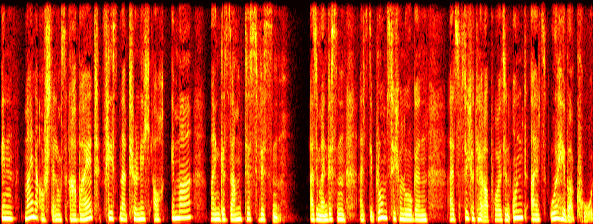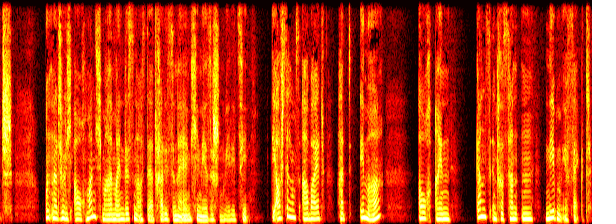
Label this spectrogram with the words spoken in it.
In meine Aufstellungsarbeit fließt natürlich auch immer mein gesamtes Wissen. Also mein Wissen als Diplompsychologin, als Psychotherapeutin und als Urhebercoach. Und natürlich auch manchmal mein Wissen aus der traditionellen chinesischen Medizin. Die Aufstellungsarbeit hat immer auch einen ganz interessanten Nebeneffekt.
